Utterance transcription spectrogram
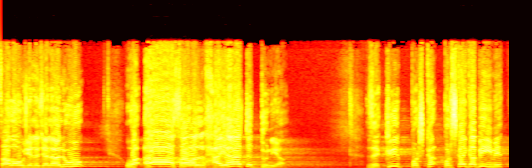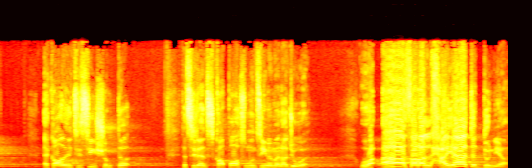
Tha Allahu xhele xhelaluhu Wa athar al hajat e dunja Dhe ky për, shka, përskaj gabimit E ka dhe një cilësi shumë të Të cilën s'ka pasë mundësime me në gjuhe Wa athar al hajat e dunja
